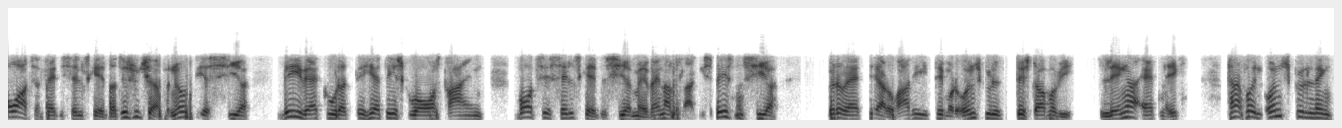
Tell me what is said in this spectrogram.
over og tager fat i selskabet, og det synes jeg er fornuftigt at siger, ved I hvad, gutter, det her, det er sgu over stregen. Hvor til selskabet siger med vandopslag i spidsen, siger, ved du hvad, det har du ret i, det må du undskylde, det stopper vi. Længere er den ikke. Han har fået en undskyldning,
